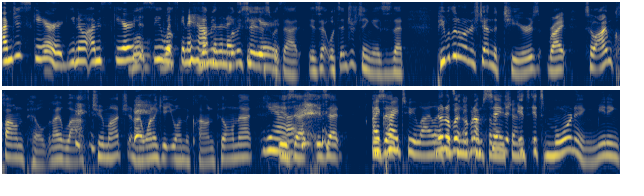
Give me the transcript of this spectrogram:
I'm just scared. You know, I'm scared well, to see what's going to happen me, in the next year. Let me say years. this with that is that what's interesting is, is that people that don't understand the tears, right? So I'm clown pilled and I laugh too much and I want to get you on the clown pill on that. Yeah. Is that is that I cried too, Lila. No, no, but, but I'm saying that it's it's mourning, meaning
